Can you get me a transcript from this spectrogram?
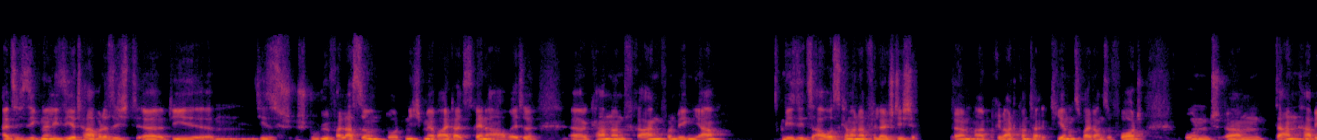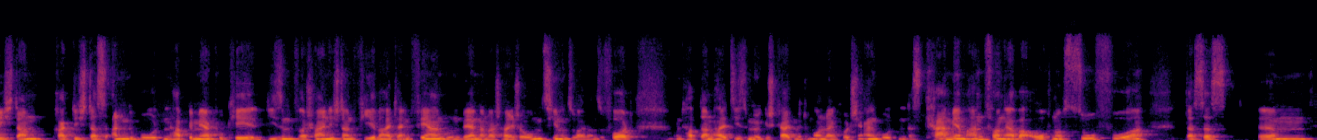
als ich signalisiert habe, dass ich äh, die, ähm, dieses Studio verlasse und dort nicht mehr weiter als Trainer arbeite, äh, kamen dann Fragen von wegen, ja, wie sieht's aus? Kann man da vielleicht dich ähm, privat kontaktieren und so weiter und so fort. Und ähm, dann habe ich dann praktisch das angeboten, habe gemerkt, okay, die sind wahrscheinlich dann viel weiter entfernt und werden dann wahrscheinlich auch umziehen und so weiter und so fort. Und habe dann halt diese Möglichkeit mit dem Online-Coaching angeboten. Das kam mir am Anfang aber auch noch so vor, dass das, ähm,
